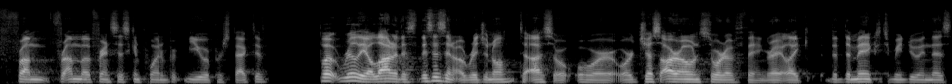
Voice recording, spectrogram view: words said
from from a Franciscan point of view or perspective. But really, a lot of this this isn't original to us or or or just our own sort of thing, right? Like the Dominicans are be doing this.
